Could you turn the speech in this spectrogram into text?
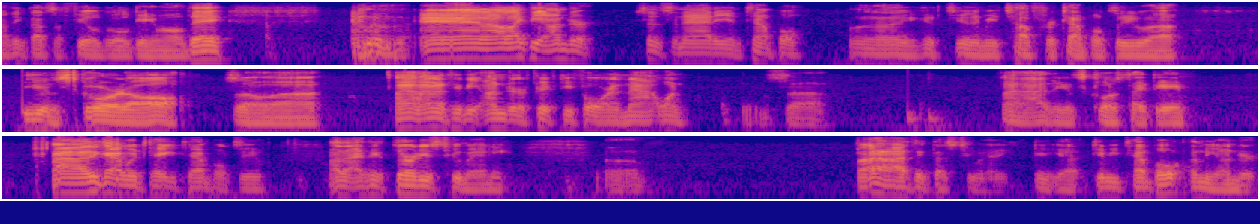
I think that's a field goal game all day. and I like the under Cincinnati and Temple. I think it's going to be tough for Temple to uh, even score at all. So uh, I, I'm going to take the under 54 in that one. Uh, I, think it's close tight game. I think I would take Temple too. I think 30 is too many. Um, I, I think that's too many. Yeah, give me Temple and the under.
